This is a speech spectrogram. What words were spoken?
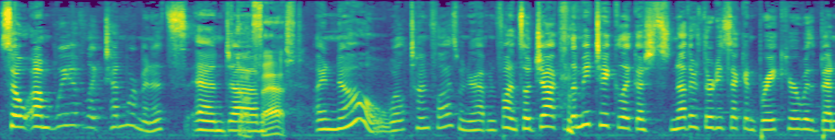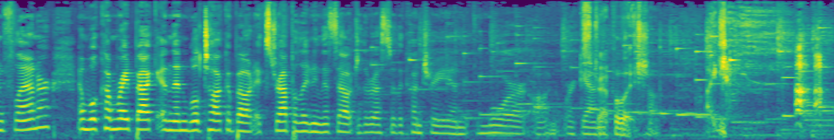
So um, we have like ten more minutes, and um, fast. I know. Well, time flies when you're having fun. So, Jack, let me take like a, another thirty second break here with Ben Flanner, and we'll come right back, and then we'll talk about extrapolating this out to the rest of the country and more on organic extrapolation.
